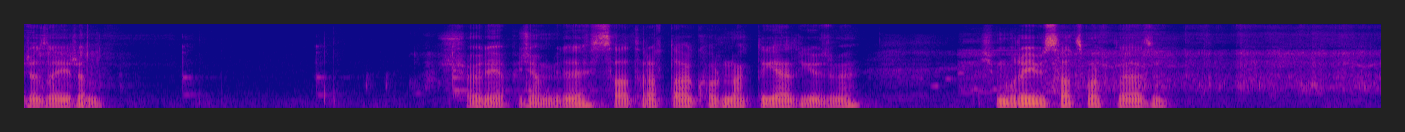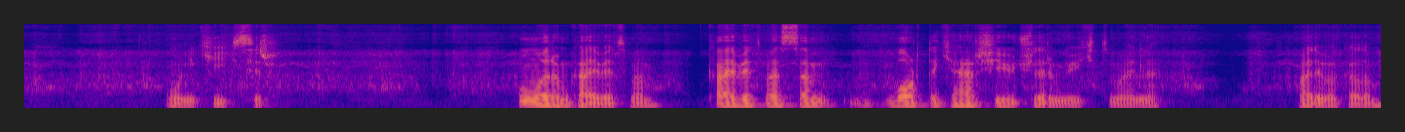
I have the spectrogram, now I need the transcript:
biraz ayıralım. Şöyle yapacağım bir de. Sağ taraf daha korunaklı geldi gözüme. Şimdi burayı bir satmak lazım. 12 iksir. Umarım kaybetmem. Kaybetmezsem board'daki her şeyi üçlerim büyük ihtimalle. Hadi bakalım.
